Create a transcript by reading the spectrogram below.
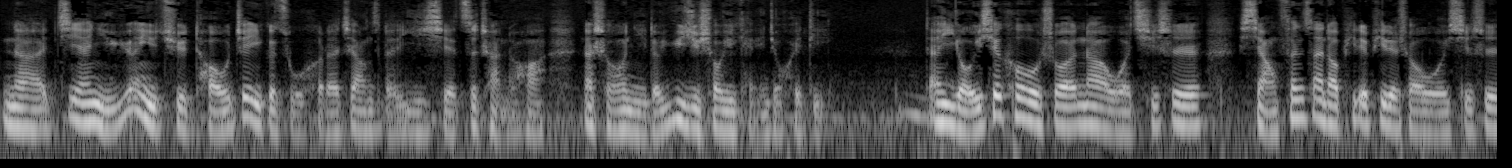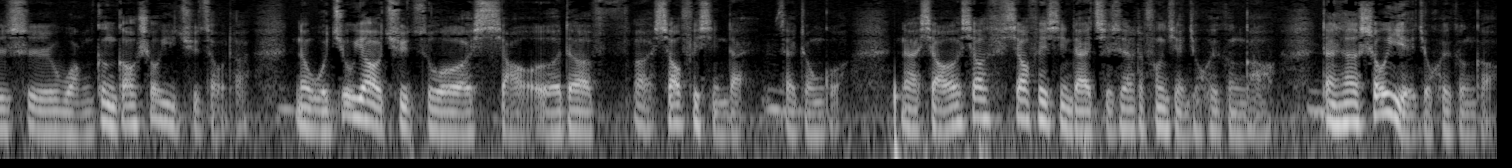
那既然你愿意去投这个组合的这样子的一些资产的话，那时候你的预计收益肯定就会低。但有一些客户说，那我其实想分散到 P to P 的时候，我其实是往更高收益去走的。那我就要去做小额的呃消费信贷，在中国，那小额消消费信贷其实它的风险就会更高，但是它的收益也就会更高。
